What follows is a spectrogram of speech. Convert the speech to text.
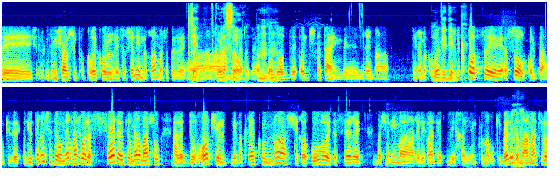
אה, זה משאל שקורה כל עשר שנים, נכון? משהו כזה. כן, כל עשור. אז- מהמם. אז עוד- עוד שנתיים ונראה מה... נראה מה קורה. בדיוק. צריך לקפוץ אה, עשור כל פעם, כי זה, יותר משזה אומר משהו על הסרט, זה אומר משהו על הדורות של מבקרי הקולנוע שראו את הסרט בשנים הרלוונטיות לחייהם. כלומר, הוא קיבל את המעמד שלו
